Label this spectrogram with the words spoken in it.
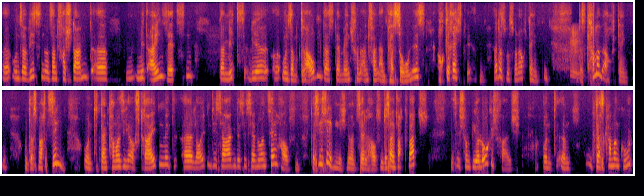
äh, unser Wissen, unseren Verstand äh, mit einsetzen damit wir äh, unserem Glauben, dass der Mensch von Anfang an Person ist, auch gerecht werden. Ja, das muss man auch denken. Mhm. Das kann man auch denken und das macht Sinn. Und dann kann man sich auch streiten mit äh, Leuten, die sagen, das ist ja nur ein Zellhaufen. Das ist eben nicht nur ein Zellhaufen, das ist einfach Quatsch. Das ist schon biologisch falsch. Und ähm, das kann man gut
